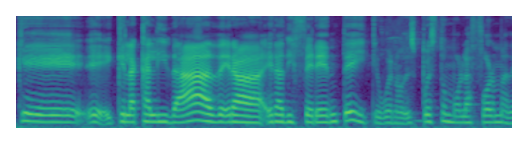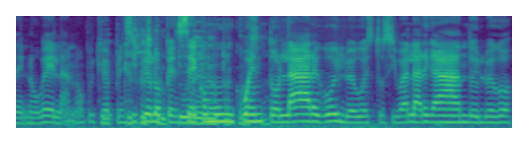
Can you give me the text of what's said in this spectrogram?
que, eh, que la calidad era, era diferente y que bueno, después tomó la forma de novela, ¿no? Porque al principio lo pensé como un cuento largo y luego esto se iba alargando y luego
